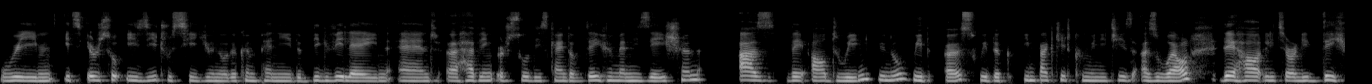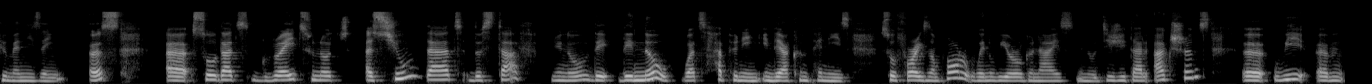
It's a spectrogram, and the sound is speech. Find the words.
we it's also easy to see you know the company the big villain and uh, having also this kind of dehumanization as they are doing, you know, with us, with the impacted communities as well. They are literally dehumanizing us. Uh, so that's great to not assume that the staff, you know, they, they know what's happening in their companies. So for example, when we organize, you know, digital actions, uh, we um,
